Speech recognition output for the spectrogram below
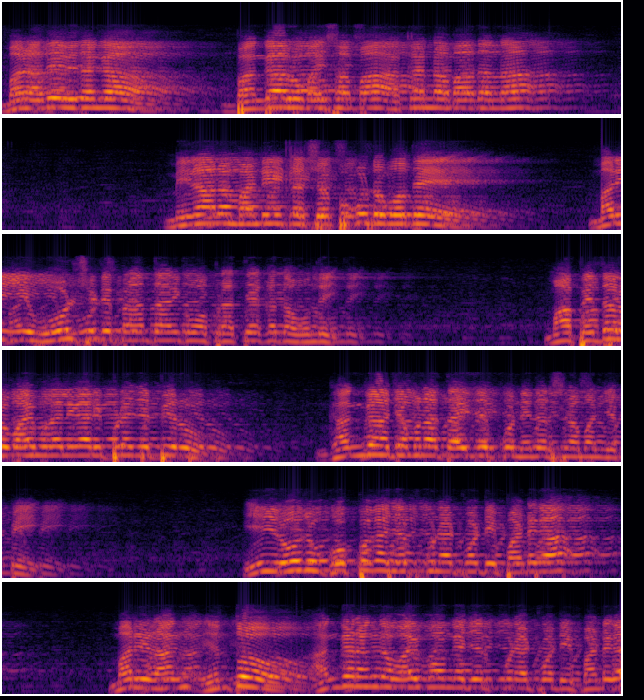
మరి అదే విధంగా బంగారు మైసమ్మ అక్కన్న మాదన్న మినారం మండి ఇట్లా చెప్పుకుంటూ పోతే మరి ఈ ఓల్డ్ సిటీ ప్రాంతానికి ఓ ప్రత్యేకత ఉంది. మా పెద్దలు వాయుమగలి గారు ఇప్పుడే చెప్పారు గంగా జమున తైజెప్పు నిదర్శనం అని చెప్పి. ఈ రోజు గొప్పగా జరుపుకునేటువంటి పండుగ మరి ఎంతో అంగరంగ వైభవంగా జరుపుకునేటువంటి పండుగ.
